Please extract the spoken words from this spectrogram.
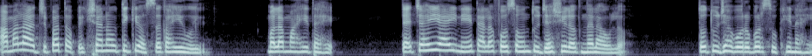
आम्हाला अजिबात अपेक्षा नव्हती की असं काही होईल. मला माहीत आहे. त्याच्याही आईने त्याला फसवून तुझ्याशी लग्न लावलं. तो तुझ्याबरोबर सुखी नाही.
